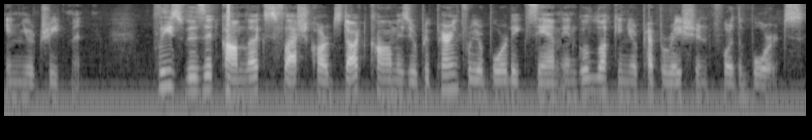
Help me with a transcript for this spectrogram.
in your treatment. Please visit comlexflashcards.com as you're preparing for your board exam and good luck in your preparation for the boards.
